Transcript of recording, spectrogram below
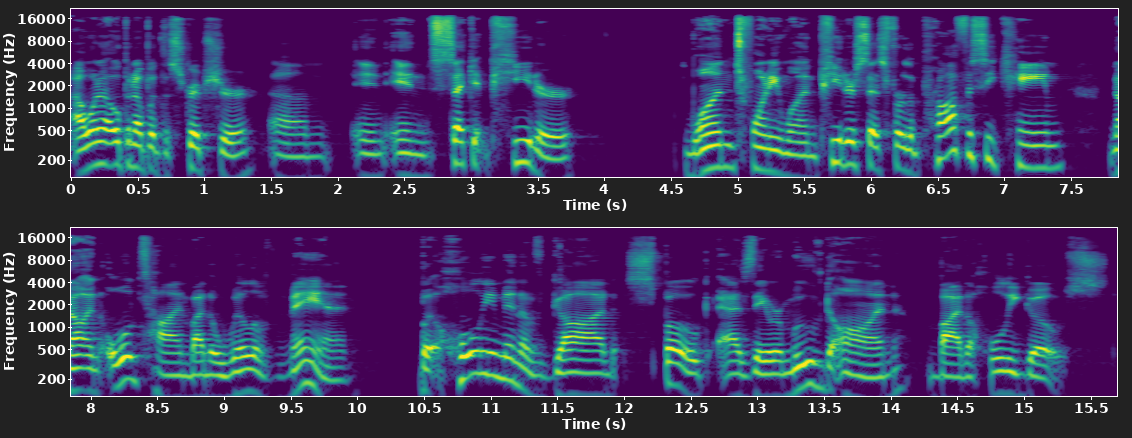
I want to open up with the scripture um, in in Second Peter one twenty one. Peter says, "For the prophecy came not in old time by the will of man, but holy men of God spoke as they were moved on by the Holy Ghost."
